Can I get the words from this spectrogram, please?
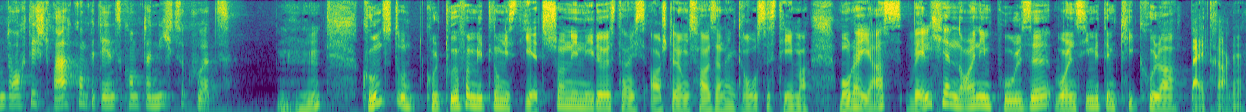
Und auch die Sprachkompetenz kommt dann nicht zu kurz. Mhm. Kunst- und Kulturvermittlung ist jetzt schon in Niederösterreichs Ausstellungshäusern ein großes Thema. Mona Jass, welche neuen Impulse wollen Sie mit dem Kikula beitragen?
